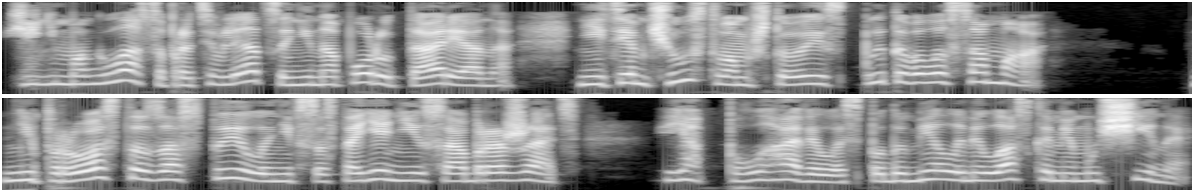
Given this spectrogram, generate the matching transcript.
Я не могла сопротивляться ни напору Тариана, ни тем чувствам, что испытывала сама. Не просто застыла, не в состоянии соображать. Я плавилась под умелыми ласками мужчины.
